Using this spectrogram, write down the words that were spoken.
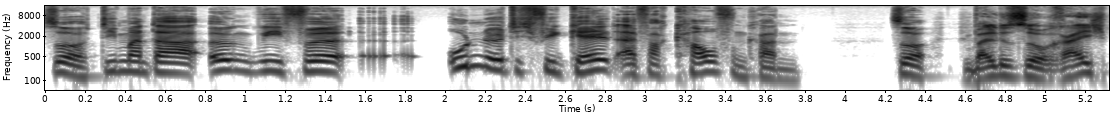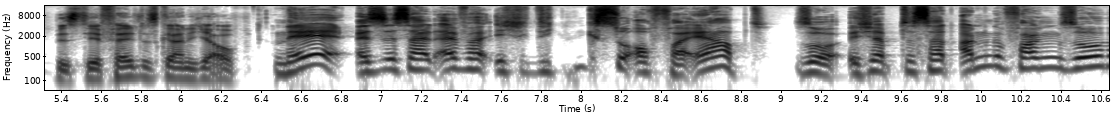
So, die man da irgendwie für äh, unnötig viel Geld einfach kaufen kann. So, Weil du so reich bist, dir fällt es gar nicht auf. Nee, es ist halt einfach, ich, die kriegst du auch vererbt. So, ich habe, das hat angefangen so,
